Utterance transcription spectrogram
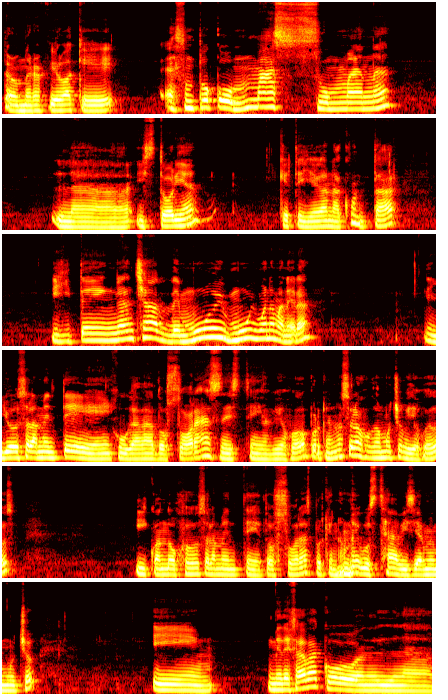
pero me refiero a que es un poco más humana la historia. que te llegan a contar y te engancha de muy, muy buena manera. Yo solamente jugaba dos horas este videojuego porque no suelo jugar mucho videojuegos. Y cuando juego solamente dos horas porque no me gusta viciarme mucho. Y me dejaba con, la,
